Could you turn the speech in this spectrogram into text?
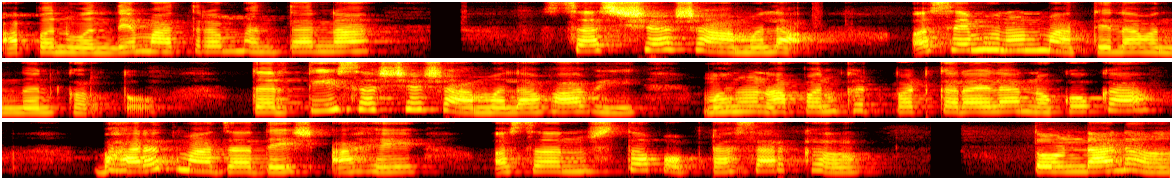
आपण वंदे मातरम म्हणताना सस्य श्यामला असे म्हणून मातेला वंदन करतो. तर ती सस्य श्यामला व्हावी म्हणून आपण खटपट करायला नको का? भारत माझा देश आहे असं नुसतं पोपटासारखं तोंडानं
